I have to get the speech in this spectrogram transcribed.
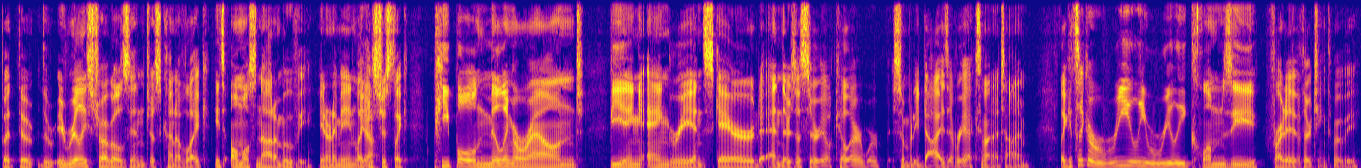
but the, the it really struggles in just kind of like it's almost not a movie you know what i mean like Yeah. it's just like people milling around being angry and scared and there's a serial killer where somebody dies every x amount of time like it's like a really really clumsy friday the 13th movie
